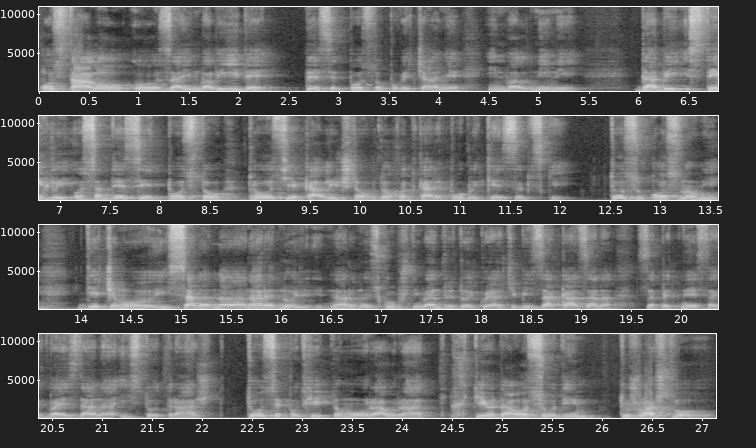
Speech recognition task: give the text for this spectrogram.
ostalo za invalide 10% povećanje invalidnine da bi stigli 80% prosjeka ličnog dohodka Republike Srpske. To su osnovni gdje ćemo i sada na narednoj Narodnoj skupštini Vandredoj koja će biti zakazana za 15-20 dana isto tražiti. To se pod hitno mora uraditi. Htio da osudim tužlaštvo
